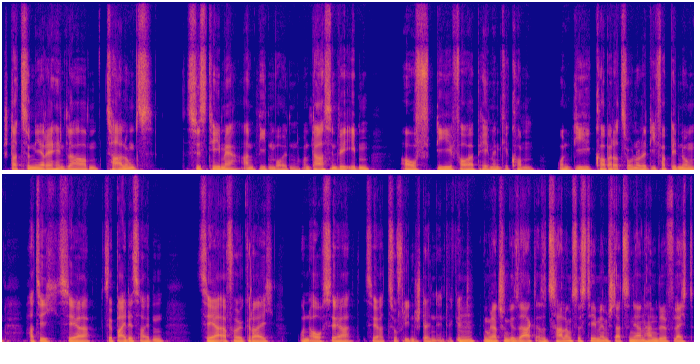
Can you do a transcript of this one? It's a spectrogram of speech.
stationäre Händler haben, Zahlungssysteme anbieten wollten. Und da sind wir eben auf die VR Payment gekommen. Und die Kooperation oder die Verbindung hat sich sehr für beide Seiten sehr erfolgreich und auch sehr, sehr zufriedenstellend entwickelt. Mhm. Wir haben gerade schon gesagt, also Zahlungssysteme im stationären Handel. Vielleicht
